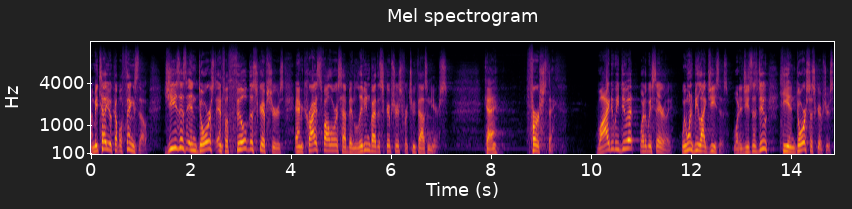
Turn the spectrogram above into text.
Let me tell you a couple things though. Jesus endorsed and fulfilled the scriptures, and Christ followers have been living by the scriptures for 2,000 years. Okay? First thing. Why do we do it? What did we say earlier? We want to be like Jesus. What did Jesus do? He endorsed the scriptures,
